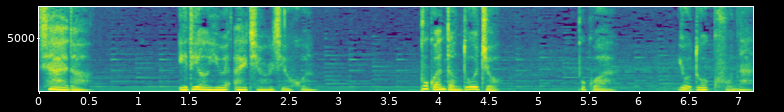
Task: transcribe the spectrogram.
亲爱的，一定要因为爱情而结婚，不管等多久，不管有多苦难，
